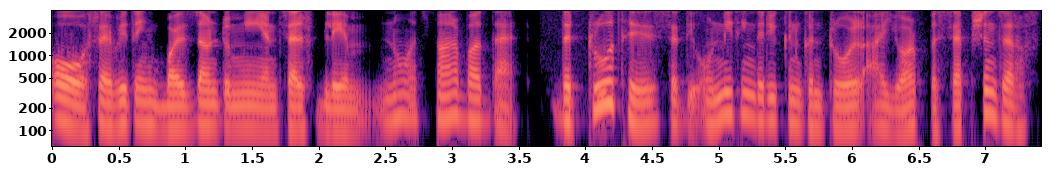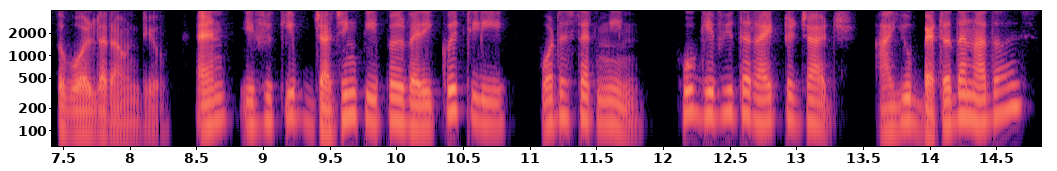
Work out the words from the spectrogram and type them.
oh, so everything boils down to me and self blame. No, it's not about that. The truth is that the only thing that you can control are your perceptions of the world around you. And if you keep judging people very quickly, what does that mean? Who gave you the right to judge? Are you better than others?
